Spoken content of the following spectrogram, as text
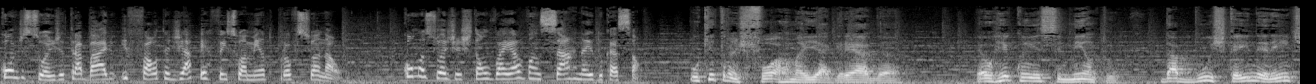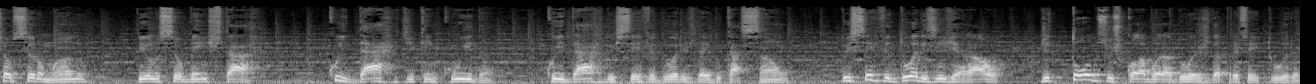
condições de trabalho e falta de aperfeiçoamento profissional. Como a sua gestão vai avançar na educação? O que transforma e agrega é o reconhecimento da busca inerente ao ser humano pelo seu bem-estar, cuidar de quem cuida, cuidar dos servidores da educação, dos servidores em geral, de todos os colaboradores da prefeitura,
